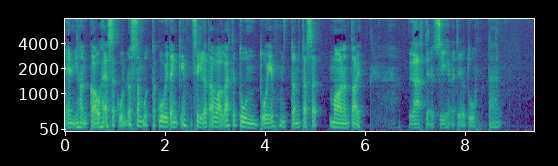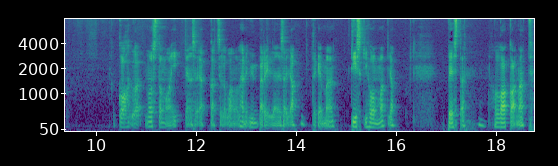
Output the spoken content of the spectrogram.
en ihan kauheassa kunnossa, mutta kuitenkin sillä tavalla, että tuntui. Nyt on tässä maanantai lähtenyt siihen, että joutuu tähän kahvilla nostamaan itteensä ja katselemaan vähän ympärilleensä ja tekemään tiskihommat ja pestä lakanat.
